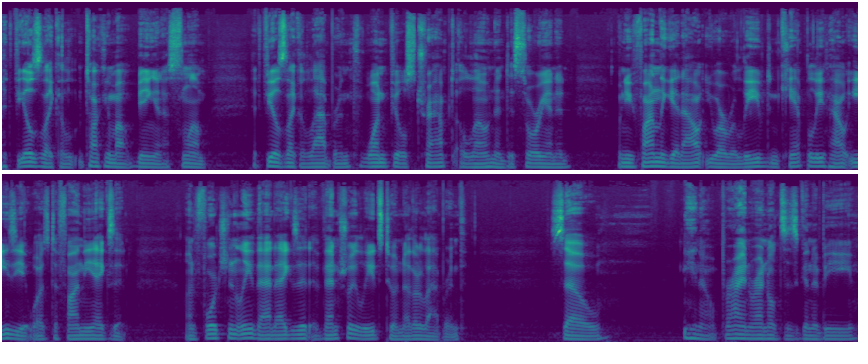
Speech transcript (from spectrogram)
"It feels like a, talking about being in a slump. It feels like a labyrinth. One feels trapped, alone, and disoriented." When you finally get out, you are relieved and can't believe how easy it was to find the exit. Unfortunately, that exit eventually leads to another labyrinth. So, you know, Bryan Reynolds is going to be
